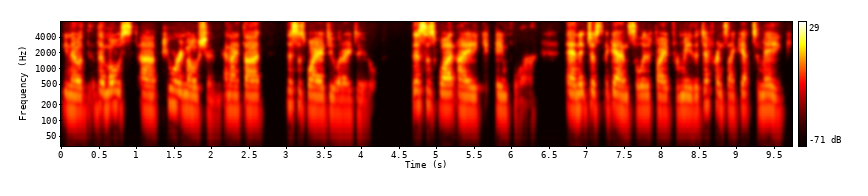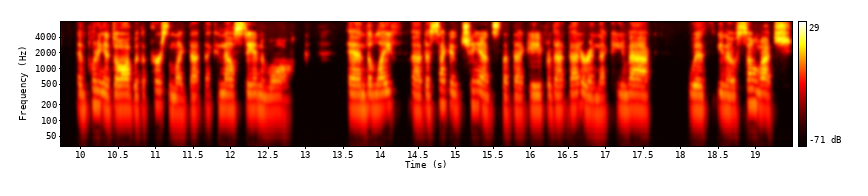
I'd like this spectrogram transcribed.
you know the most uh, pure emotion. And i thought this is why i do what i do. This is what i came for. And it just again solidified for me the difference i get to make and putting a dog with a person like that that can now stand and walk. And the life uh, the second chance that that gave for that veteran that came back with you know so much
